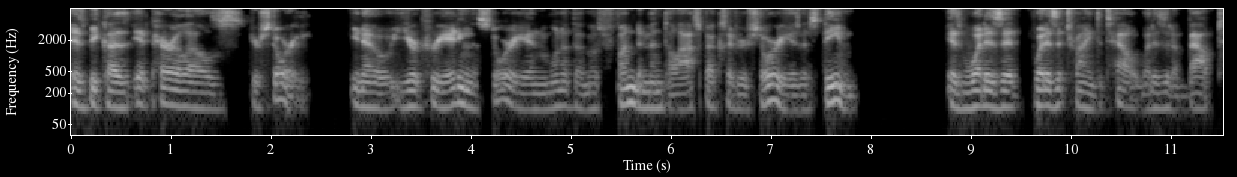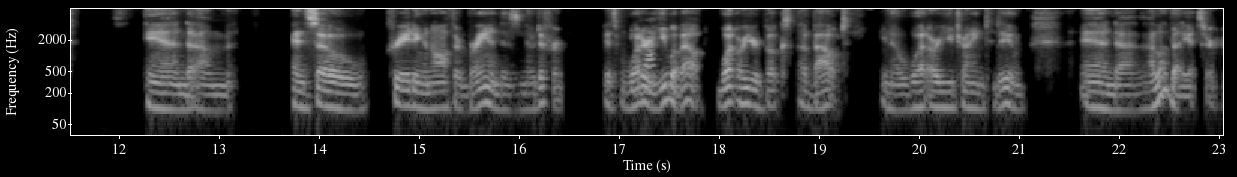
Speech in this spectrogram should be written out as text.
is because it parallels your story. You know, you're creating the story, and one of the most fundamental aspects of your story is its theme. Is what is it? What is it trying to tell? What is it about? And um, and so creating an author brand is no different. It's what exactly. are you about? What are your books about? You know, what are you trying to do? And uh, I love that answer.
